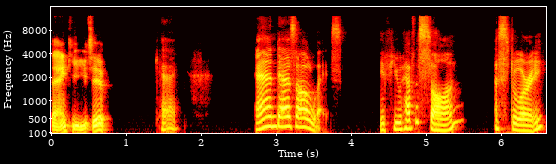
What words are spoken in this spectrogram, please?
Thank you. You too. Okay. And as always, if you have a song, a story,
